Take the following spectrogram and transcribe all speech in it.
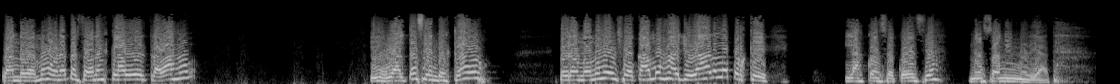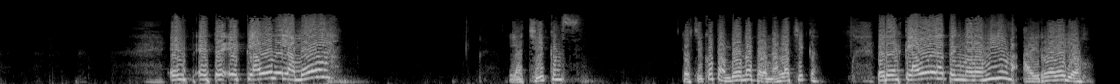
cuando vemos a una persona esclavo del trabajo, igual está siendo esclavo. Pero no nos enfocamos a ayudarlo porque las consecuencias no son inmediatas. Este, esclavo de la moda, las chicas, los chicos también, no, pero más las chicas. Pero esclavo de la tecnología, ahí ruedo yo.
